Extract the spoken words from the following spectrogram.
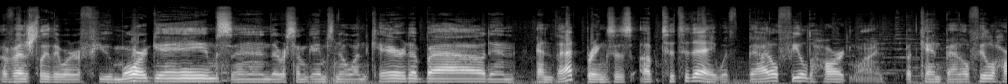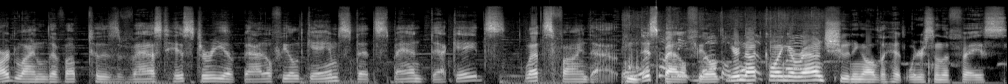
Eventually there were a few more games, and there were some games no one cared about, and, and that brings us up to today with Battlefield Hardline. But can Battlefield Hardline live up to this vast history of Battlefield games that span decades? Let's find out. In this Battlefield, you're not going around shooting all the Hitlers in the face.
